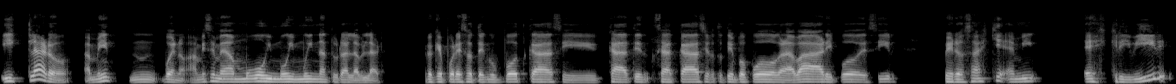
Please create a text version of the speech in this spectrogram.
Y claro, a mí, mm, bueno, a mí se me da muy, muy, muy natural hablar. Creo que por eso tengo un podcast y cada, cada cierto tiempo puedo grabar y puedo decir, pero sabes que a mí escribir,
